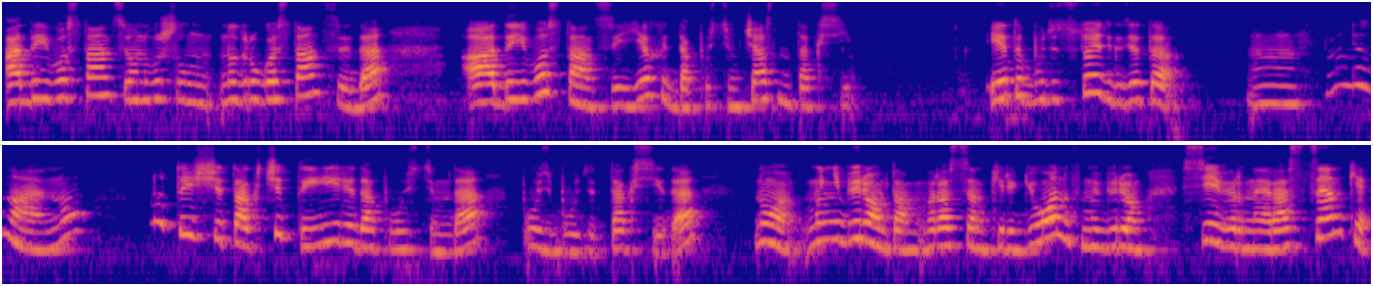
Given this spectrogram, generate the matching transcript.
а до его станции он вышел на другой станции, да? А до его станции ехать, допустим, час на такси. И это будет стоить где-то, ну, не знаю, ну, ну, тысячи так, четыре, допустим, да? Пусть будет такси, да? Но мы не берем там расценки регионов, мы берем северные расценки,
